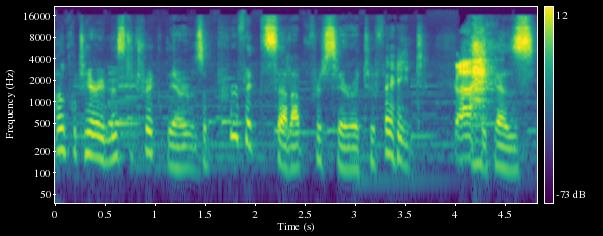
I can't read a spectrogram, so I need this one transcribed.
Uncle Terry missed a trick there. It was a perfect setup for Sarah to faint. Ah. because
